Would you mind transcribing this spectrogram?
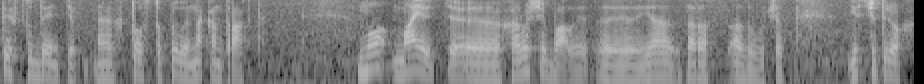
тих студентів, е, хто вступили на контракт, но мають е, хороші бали. Е, я зараз озвучу. Із чотирьох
